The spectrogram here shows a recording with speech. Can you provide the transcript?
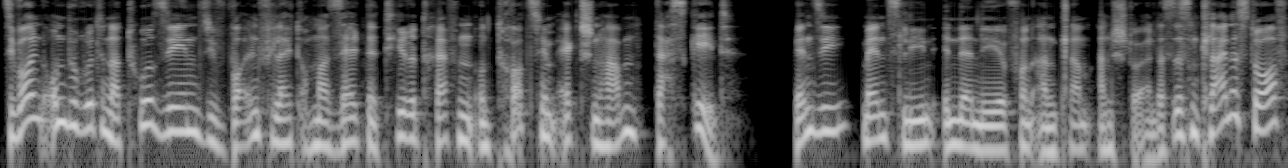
Sie wollen unberührte Natur sehen, Sie wollen vielleicht auch mal seltene Tiere treffen und trotzdem Action haben. Das geht wenn Sie Menzlin in der Nähe von Anklam ansteuern. Das ist ein kleines Dorf,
